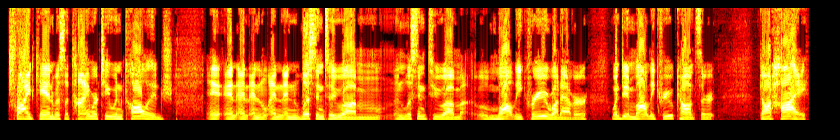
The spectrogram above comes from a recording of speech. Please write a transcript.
tried cannabis a time or two in college and and and and, and listen to um and listen to um Motley Crue whatever. Went to a Motley Crue concert, got high,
